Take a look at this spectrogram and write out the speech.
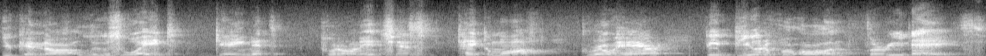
You can uh, lose weight, gain it, put on inches, take them off, grow hair, be beautiful all in three days.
